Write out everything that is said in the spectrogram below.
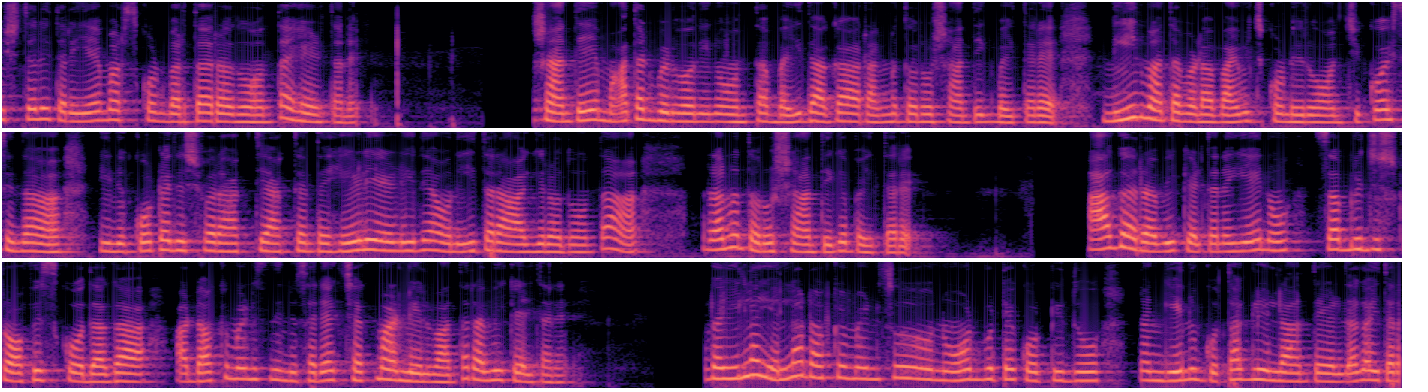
ವಿಷಯದಲ್ಲಿ ಈ ಥರ ಏಮಾರಿಸ್ಕೊಂಡು ಬರ್ತಾ ಇರೋದು ಅಂತ ಹೇಳ್ತಾನೆ. ಶಾಂತಿ ಮಾತಾಡ್ಬಿಡುವ ನೀನು ಅಂತ ಬೈದಾಗ ರಂಗನಾಥವರು ಶಾಂತಿಗೆ ಬೈತಾರೆ. ನೀನು ಮಾತಾಡಬೇಡ, ಬಾಯಿ ಮುಚ್ಕೊಂಡಿರು, ಅವ್ನು ಚಿಕ್ಕ ವಯಸ್ಸಿಂದ ನೀನು ಕೋಟ್ಯಾಧೀಶ್ವರ ಆಗ್ತಿ ಆಗ್ತಿ ಅಂತ ಹೇಳಿ ಹೇಳಿನೇ ಅವನು ಈ ಥರ ಆಗಿರೋದು ಅಂತ ರಂಗನಾಥವರು ಶಾಂತಿಗೆ ಬೈತಾರೆ. ಆಗ ರವಿ ಕೇಳ್ತಾನೆ, ಏನು? ಸಬ್ ರಿಜಿಸ್ಟರ್ ಆಫೀಸ್ಗೆ ಹೋದಾಗ ಆ ಡಾಕ್ಯುಮೆಂಟ್ಸ್ ನೀನು ಸರಿಯಾಗಿ ಚೆಕ್ ಮಾಡಲಿಲ್ವಾ? ಅಂತ ರವಿ ಕೇಳ್ತಾನೆ. ಆಗ, ಇಲ್ಲ, ಎಲ್ಲ ಡಾಕ್ಯುಮೆಂಟ್ಸು ನೋಡ್ಬಿಟ್ಟೆ ಕೊಟ್ಟಿದ್ದು ನನಗೇನು ಗೊತ್ತಾಗಲಿಲ್ಲ ಅಂತ ಹೇಳಿದಾಗ, ಈ ಥರ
